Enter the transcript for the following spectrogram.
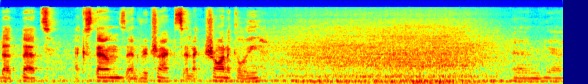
that that extends and retracts electronically. And yeah.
